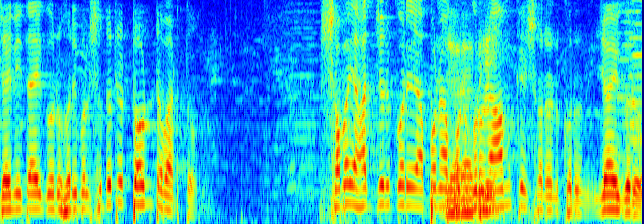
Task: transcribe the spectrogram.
জয়নিতাই গুরু হরিবল শুধু একটু টনটা বাড়তো সবাই হাত জোর করে আপন আপন গুরু। নামকে স্মরণ করুন জয় গুরু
